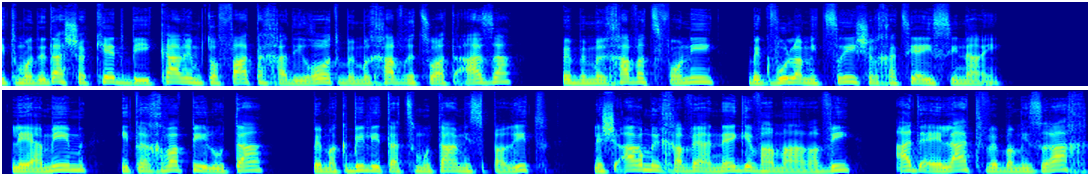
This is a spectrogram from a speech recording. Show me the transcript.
התמודדה שקד בעיקר עם תופעת החדירות במרחב רצועת עזה ובמרחב הצפוני בגבול המצרי של חצי האי סיני. לימים התרחבה פעילותה, במקביל להתעצמותה המספרית, לשאר מרחבי הנגב המערבי עד אילת ובמזרח,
